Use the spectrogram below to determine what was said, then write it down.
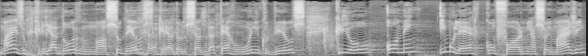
Mas o Criador, nosso Deus, Criador dos céus e da terra, o único Deus, criou homem e mulher conforme a sua imagem.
